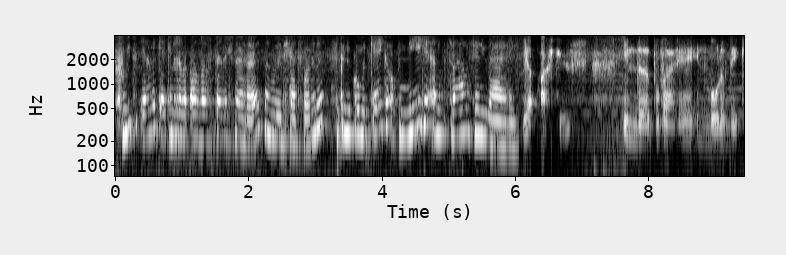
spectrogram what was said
Goed, ja, we kijken er alvast erg naar uit, naar hoe het gaat worden. We kunnen komen kijken op 9 en op 12 januari. Ja, 8 uur in de Boevarij in Molenbeek.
